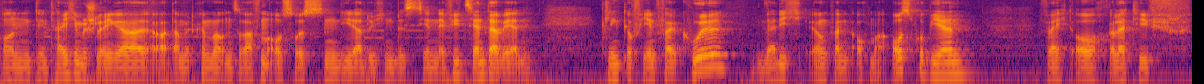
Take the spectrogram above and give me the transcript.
Und den Teilchenbeschleuniger, ja, damit können wir unsere Waffen ausrüsten, die dadurch ein bisschen effizienter werden. Klingt auf jeden Fall cool. Werde ich irgendwann auch mal ausprobieren. Vielleicht auch relativ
